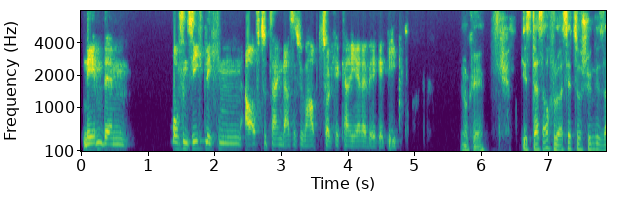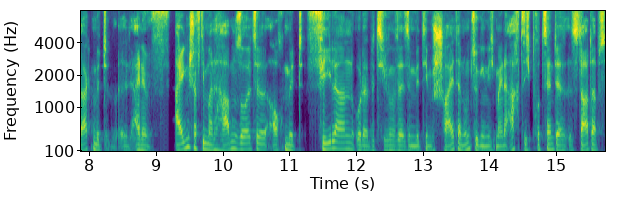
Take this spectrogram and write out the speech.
Neben dem offensichtlichen aufzuzeigen, dass es überhaupt solche Karrierewege gibt. Okay. Ist das auch, du hast jetzt so schön gesagt, mit äh, eine Eigenschaft, die man haben sollte, auch mit Fehlern oder beziehungsweise mit dem Scheitern umzugehen? Ich meine, 80 Prozent der Startups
